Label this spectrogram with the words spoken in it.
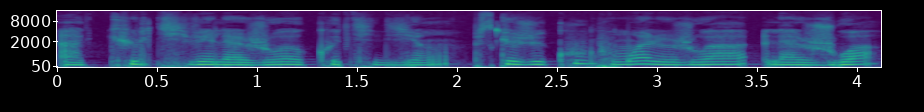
à cultiver la joie au quotidien. Parce que du coup, pour moi, le joie, la joie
